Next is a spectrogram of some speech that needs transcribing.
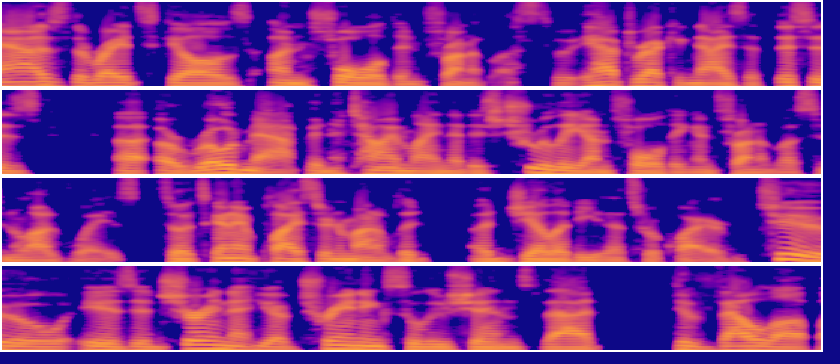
as the right skills unfold in front of us. We have to recognize that this is a, a roadmap and a timeline that is truly unfolding in front of us in a lot of ways. So it's going to imply a certain amount of agility that's required. Two is ensuring that you have training solutions that develop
